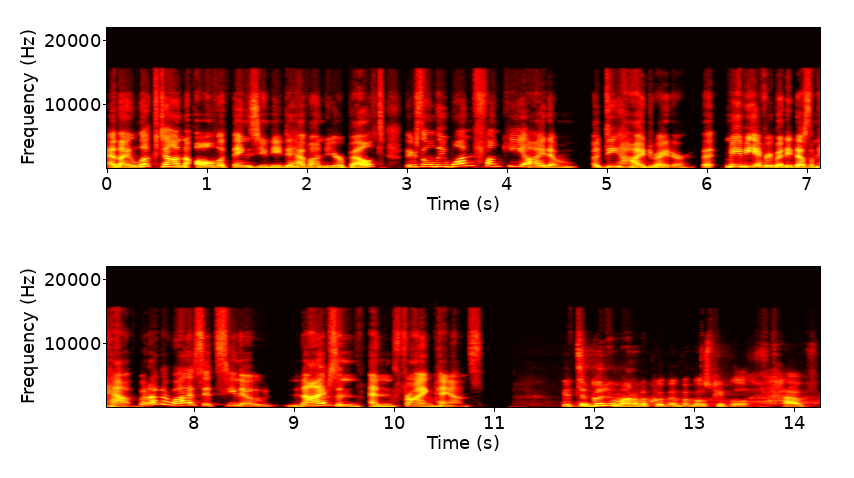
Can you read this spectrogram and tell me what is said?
And I looked on all the things you need to have under your belt. There's only one funky item a dehydrator that maybe everybody doesn't have but otherwise it's you know knives and and frying pans it's a good amount of equipment, but most people have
